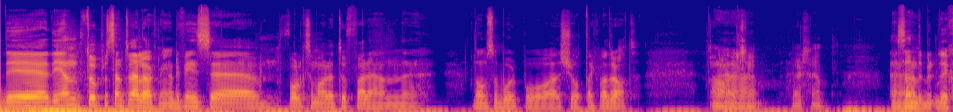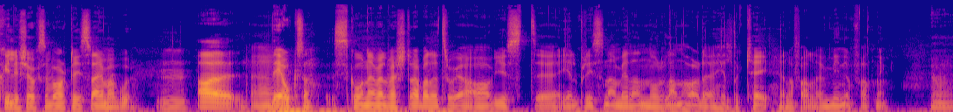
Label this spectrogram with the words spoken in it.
det, det är en stor procentuell ökning och det finns eh, folk som har det tuffare än eh, de som bor på 28 kvadrat. ja Eh, verkligen. verkligen. Eh, Sen det, det skiljer sig också vart i Sverige man bor. Mm. Ja, Eh, det också. Skåne är väl värst drabbade tror jag av just eh, elpriserna medan Norrland har det helt okej i alla fall, min uppfattning. Ja.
